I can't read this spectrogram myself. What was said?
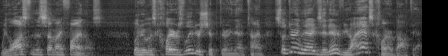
We lost in the semifinals, but it was Claire's leadership during that time. So during the exit interview, I asked Claire about that.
